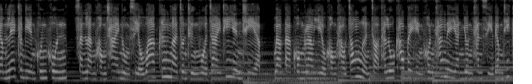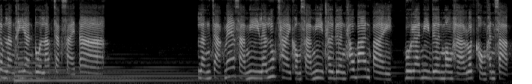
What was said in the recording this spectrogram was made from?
ดำเลขทะเบียนคุ้นๆ สันหลังของชายหนุ่มเสียววาบขึ้นมาจนถึงหัวใจที่เย็นเฉียบ แววตาคมราวเหยี่ยวของเขาจ้องเหมือนเจาะทะลุเข้าไปเห็นคนข้างในยานยนต์คันสีดำที่กำลังทะยานตัวลับจากสายตา หลังจากแม่สามีและลูกชายของสามีเธอเดินเข้าบ้านไป บุราณีเดินมองหารถของพันศักดิ์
